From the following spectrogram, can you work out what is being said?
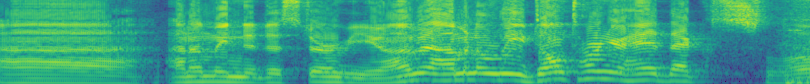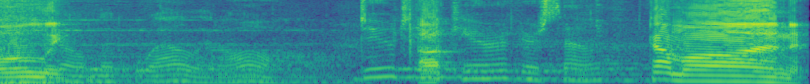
Uh, I don't mean to disturb you. I'm, I'm gonna leave. Don't turn your head that slowly. You don't look well at all. Do take Uh, care of yourself. Come on.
